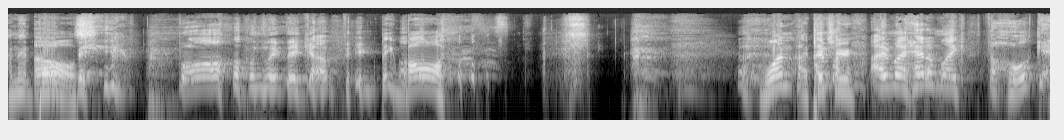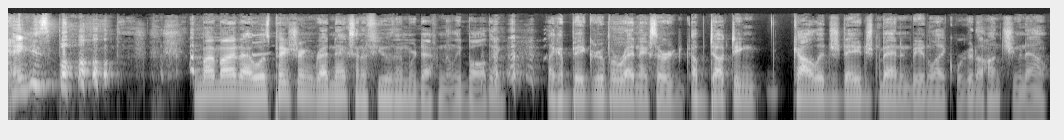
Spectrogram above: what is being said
I meant balls. Oh, big bald. like they got big. big balls. One, I picture I'm in my head. I'm like the whole gang is bald. in my mind, I was picturing rednecks, and a few of them were definitely balding. like a big group of rednecks that were abducting college-aged men and being like, "We're gonna hunt you now."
